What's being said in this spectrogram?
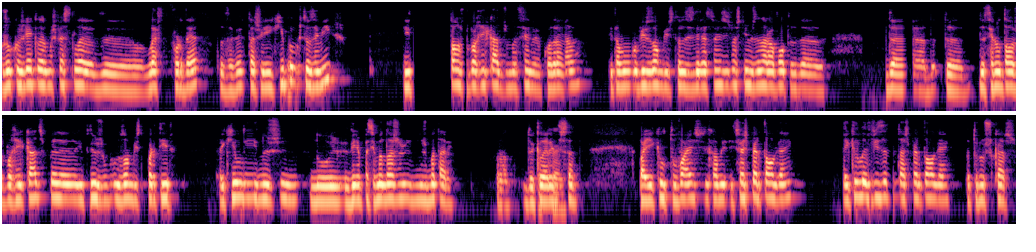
Jogo que eu joguei que era uma espécie de, le- de Left 4 Dead, estás a ver? Estás em equipa com os teus amigos e estão uns barricados numa cena quadrada e estavam a vir zombies de todas as direções e nós tínhamos de andar à volta da, da, da, da, da cena onde estavam os barricados para impedir os, os zombies de partir aquilo e nos, nos virem para cima de nós nos matarem. Pronto, então aquilo era interessante. Pá, e aquilo tu vais, realmente, se vais perto de alguém, aquilo avisa que estás perto de alguém, para tu não chocares.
